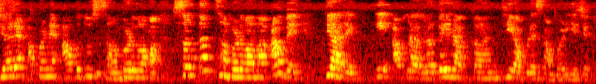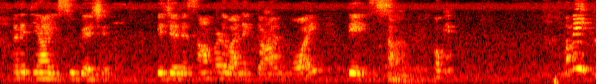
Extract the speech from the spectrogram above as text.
જ્યારે આપણને આ બધું સાંભળવામાં, સતત સાંભળવામાં આવે, ત્યારે એ આપણા હૃદયના કાનથી આપણે સાંભળીએ છીએ. અને ત્યાં ઈસુ કહે છે કે જેને સાંભળવાને કાન હોય તે સાંભળે. ઓકે હવે એક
